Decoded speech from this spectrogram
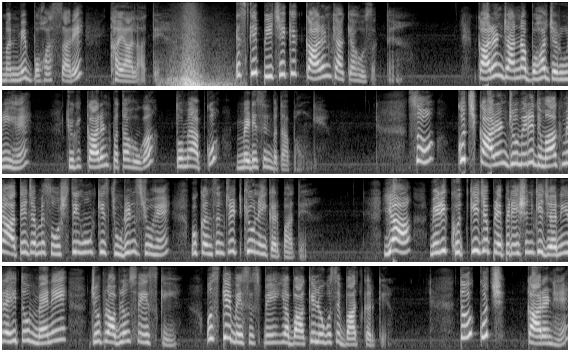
मन में बहुत सारे ख्याल आते हैं। इसके पीछे के कारण क्या क्या हो सकते हैं? कारण जानना बहुत ज़रूरी है क्योंकि कारण पता होगा तो मैं आपको मेडिसिन बता पाऊँगी। सो so, कुछ कारण जो मेरे दिमाग में आते हैं जब मैं सोचती हूँ कि स्टूडेंट्स जो हैं, वो कंसंट्रेट क्यों नहीं कर पाते या मेरी खुद की जब प्रिपरेशन की जर्नी रही तो मैंने जो प्रॉब्लम्स फेस की, उसके बेसिस पे या बाकी लोगों से बात करके। तो कुछ कारण हैं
